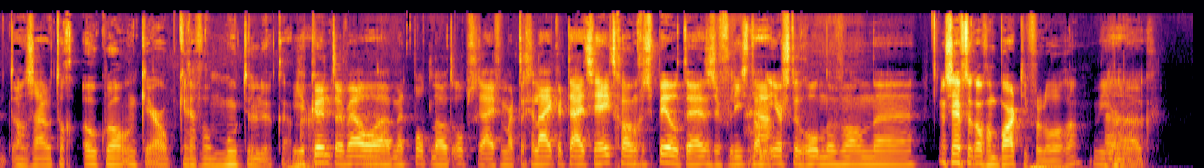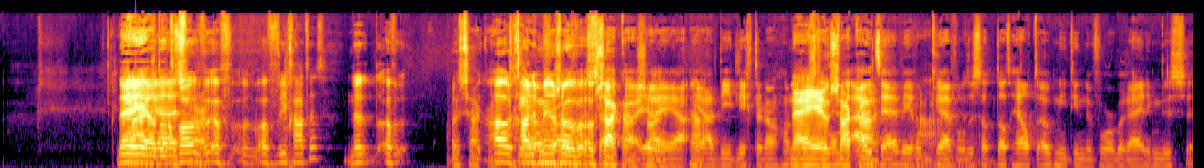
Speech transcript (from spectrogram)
dan zou het toch ook wel een keer op gravel moeten lukken. Je kunt er wel met potlood opschrijven, maar tegelijkertijd, ze heeft gewoon gespeeld. Hè, en ze verliest dan de eerste ronde van... En ze heeft ook al van Barty verloren. Wie dan ook. Nee, maar, ja, dat is over, over, over, wie gaat het? Over, Osaka. Oh, het gaat inmiddels over, over Osaka. Ja, sorry. ja, ja, ja, die ligt er dan gewoon nee, Osaka. uit, hè, weer op gravel. Dus dat, dat helpt ook niet in de voorbereiding. Dus uh,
